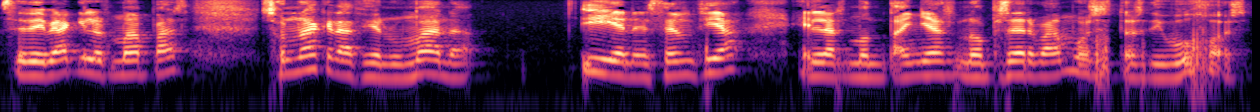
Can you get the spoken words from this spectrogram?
se debe a que los mapas son una creación humana. Y en esencia, en las montañas no observamos estos dibujos,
